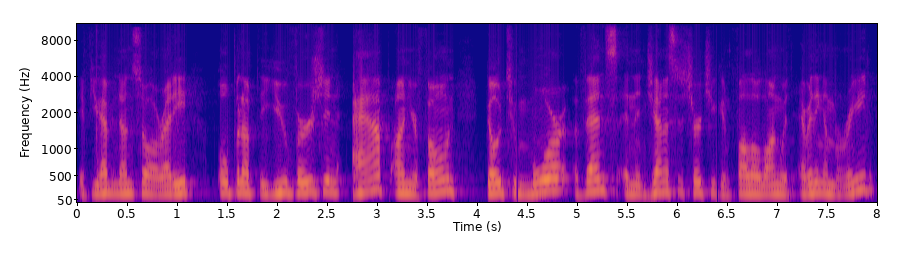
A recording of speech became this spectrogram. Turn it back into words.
if you haven't done so already, open up the YouVersion app on your phone, go to more events, and then Genesis Church. You can follow along with everything I'm going to read. If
